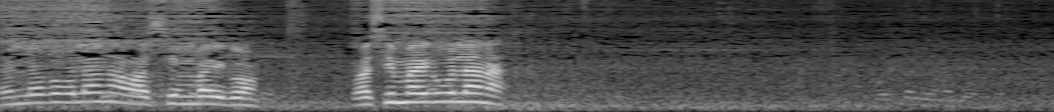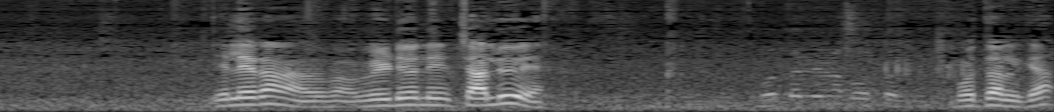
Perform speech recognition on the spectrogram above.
इन लोगों को बुलाना, वसीम भाई को। वसीम भाई को बुलाना। ये ले रहा ना वीडियो ले चालू है? बोतल लेना बोतल। बोतल क्या?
